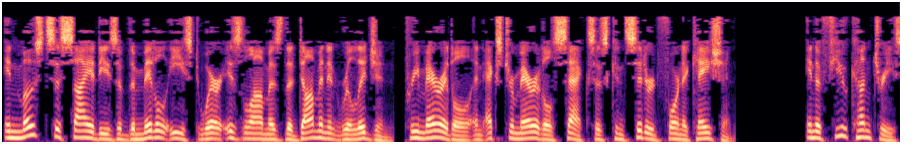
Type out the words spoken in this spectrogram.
In most societies of the Middle East where Islam is the dominant religion, premarital and extramarital sex is considered fornication. In a few countries,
